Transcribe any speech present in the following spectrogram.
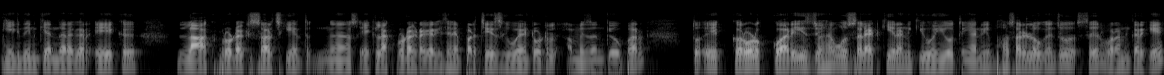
एक दिन के अंदर अगर एक लाख प्रोडक्ट सर्च किए तो एक लाख प्रोडक्ट अगर किसी ने परचेज हुए हैं टोटल अमेजन के ऊपर तो एक करोड़ क्वारीज जो हैं वो सेलेक्ट की रन की हुई होती हैं। यानी बहुत सारे लोग हैं जो सिर्फ़ रन करके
